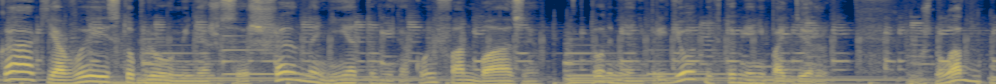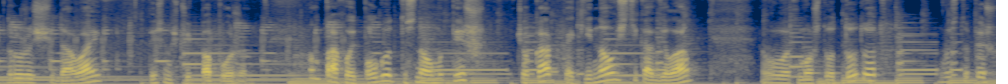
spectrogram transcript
как я выступлю, у меня же совершенно нету никакой фан-базы. Никто на меня не придет, никто меня не поддержит. Думаешь, ну ладно, дружище, давай, пишемся чуть попозже. Он проходит полгода, ты снова ему пишешь, что как, какие новости, как дела. Вот, может, вот тут вот выступишь.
